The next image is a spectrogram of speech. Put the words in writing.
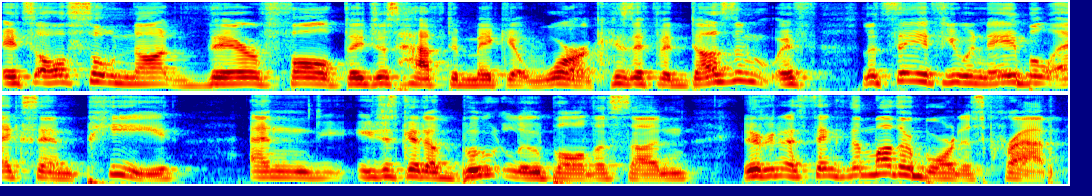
it's also not their fault. They just have to make it work. Because if it doesn't, if let's say if you enable XMP and you just get a boot loop all of a sudden, you're gonna think the motherboard is crap.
